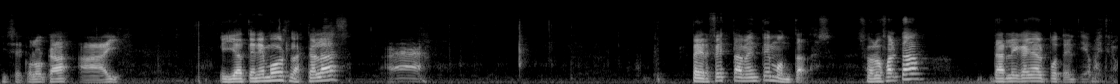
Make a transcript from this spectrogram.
y se coloca ahí. Y ya tenemos las calas ah, perfectamente montadas. Solo falta darle caña al potenciómetro.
